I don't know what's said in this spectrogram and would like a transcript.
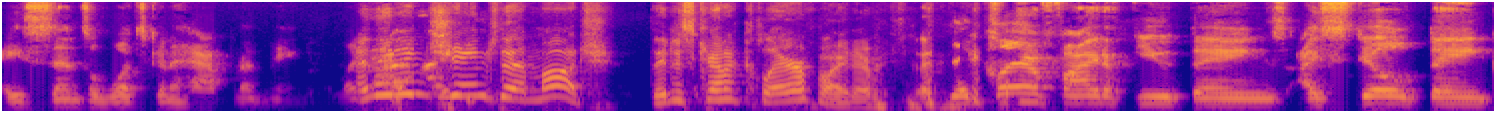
a sense of what's going to happen at Mania. Like, and they didn't I, change that much. They just kind of clarified everything. They clarified a few things. I still think,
